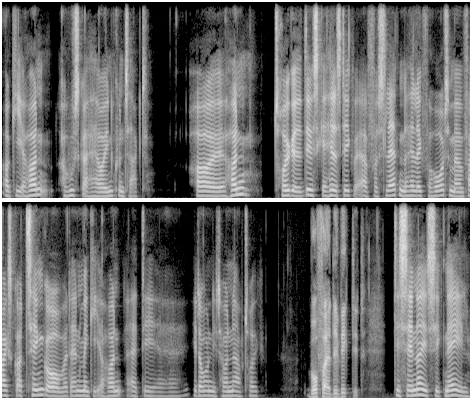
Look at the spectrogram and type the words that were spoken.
og giver hånd, og husker at have øjenkontakt. Og øh, håndtrykket, det skal helst ikke være for slatten og heller ikke for hårdt, så man må faktisk godt tænke over, hvordan man giver hånd, at det er et ordentligt håndaftryk. Hvorfor er det vigtigt? Det sender et signal.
